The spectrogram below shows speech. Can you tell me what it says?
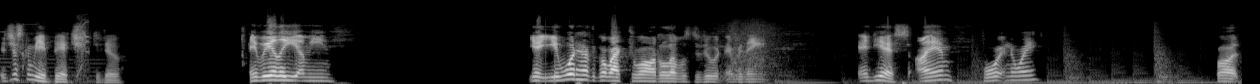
it's just gonna be a bitch to do. It really, I mean, yeah, you would have to go back through all the levels to do it and everything. And yes, I am for it in a way. But...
